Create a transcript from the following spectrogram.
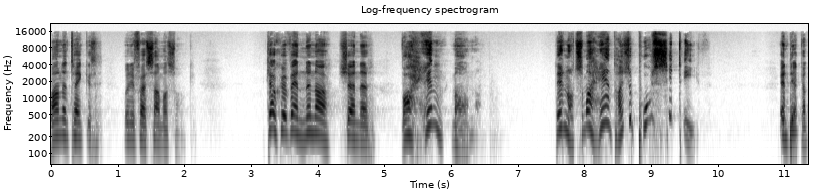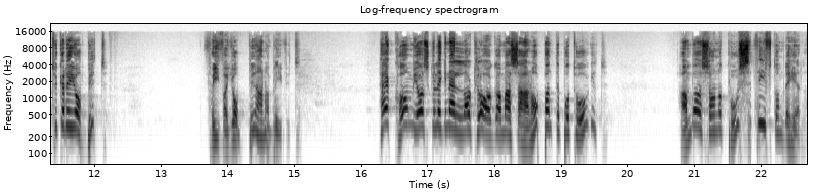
mannen tänker ungefär samma sak. Kanske vännerna känner, vad har hänt med honom? Det är något som har hänt, han är så positiv. En del kan tycka det är jobbigt. Fy vad jobbig han har blivit. Här kom jag, skulle gnälla och klaga och massa. Han hoppade inte på tåget. Han bara sa något positivt om det hela.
